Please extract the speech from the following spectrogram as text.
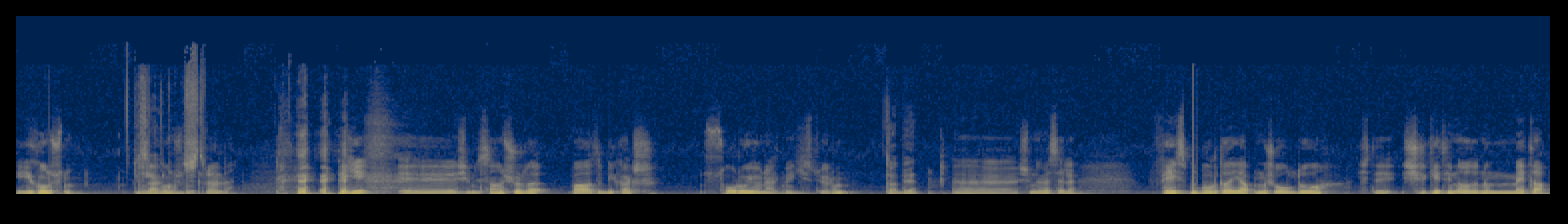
İyi konuştun. Güzel İyi konuştun. Peki eee, şimdi sana şurada bazı birkaç soru yöneltmek istiyorum. Tabii. Eee, şimdi mesela Facebook burada yapmış olduğu işte şirketin adını Meta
